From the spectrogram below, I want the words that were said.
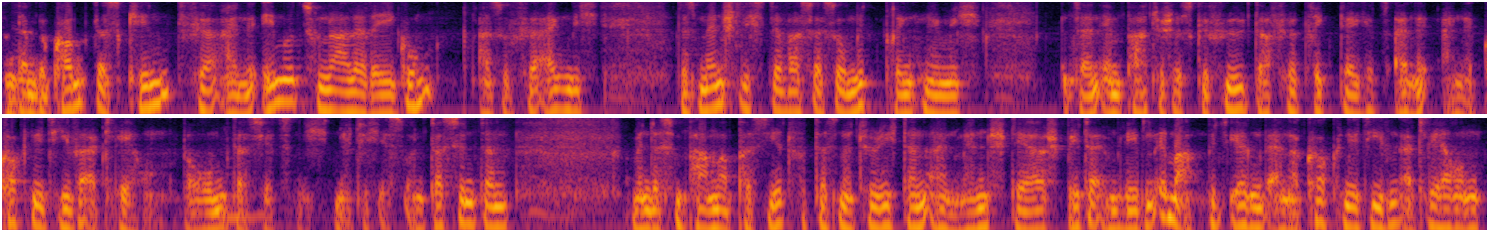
und dann bekommt das Kind für eine emotionale Regung also für eigentlich das Menschlichste, was er so mitbringt, nämlich sein empathisches Gefühl, dafür kriegt er jetzt eine, eine kognitive Erklärung, warum das jetzt nicht nötig ist. Und das sind dann, wenn das ein paar Mal passiert, wird das natürlich dann ein Mensch, der später im Leben immer mit irgendeiner kognitiven Erklärung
